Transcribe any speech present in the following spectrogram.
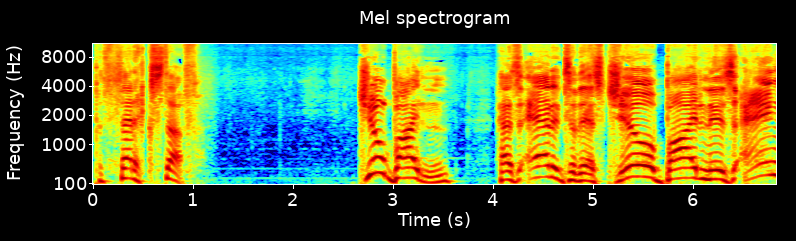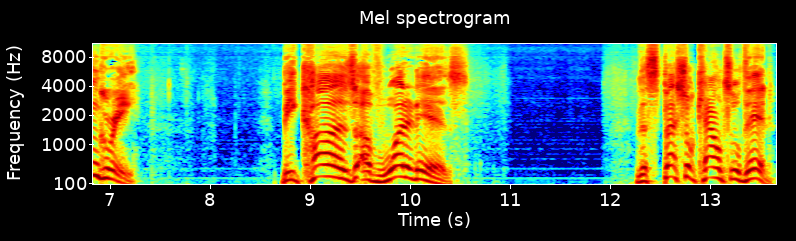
Pathetic stuff. Jill Biden has added to this. Jill Biden is angry because of what it is the special counsel did,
